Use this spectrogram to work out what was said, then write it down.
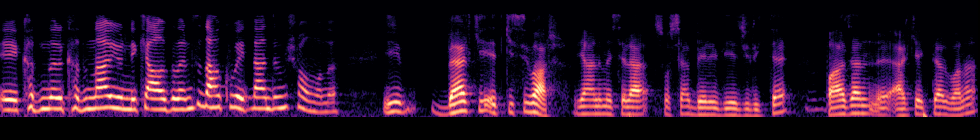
E, kadınları kadınlar yönündeki algılarınızı daha kuvvetlendirmiş olmalı. E, belki etkisi var. Yani mesela sosyal belediyecilikte bazen e, erkekler bana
